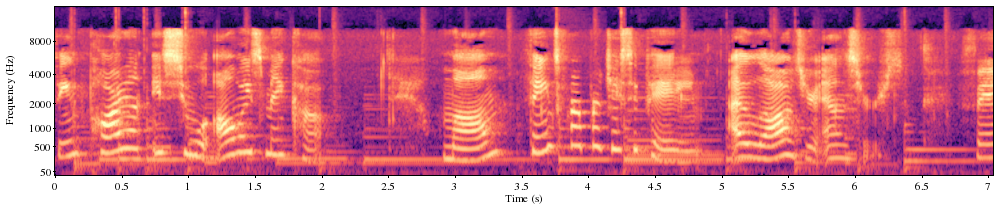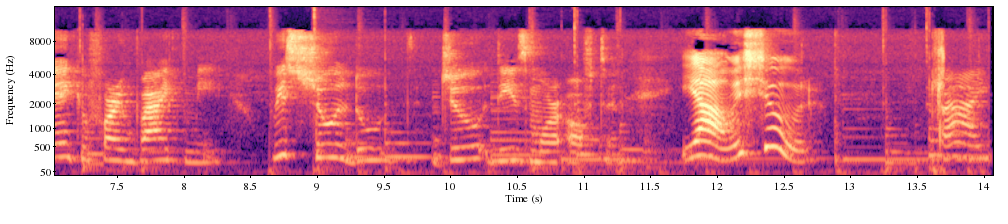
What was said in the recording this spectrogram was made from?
The important is to always make up. Mom, thanks for participating. I loved your answers. Thank you for inviting me. We should do, do this more often. Yeah, we should. Bye.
